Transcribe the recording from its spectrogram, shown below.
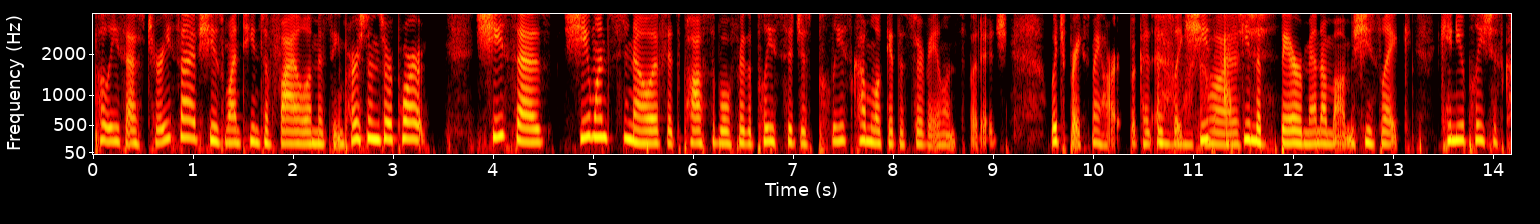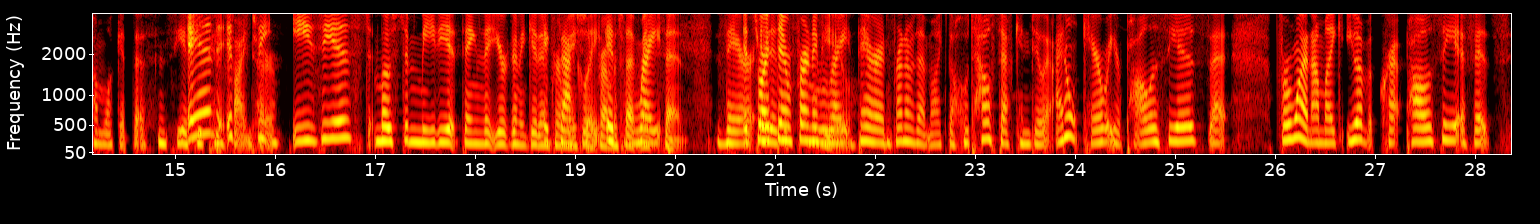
Police ask Teresa if she's wanting to file a missing persons report. She says she wants to know if it's possible for the police to just please come look at the surveillance footage, which breaks my heart because it's Oh like she's asking the bare minimum. She's like, "Can you please just come look at this and see if you can find her?" and it's the easiest, most immediate thing that you're going to get information Exactly. from. It's if that right makes sense. there. It's right is there in front of you. Right there in front of them. Like the hotel staff can do it. I don't care what your policy is. That for one, I'm like, you have a crap policy if it's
